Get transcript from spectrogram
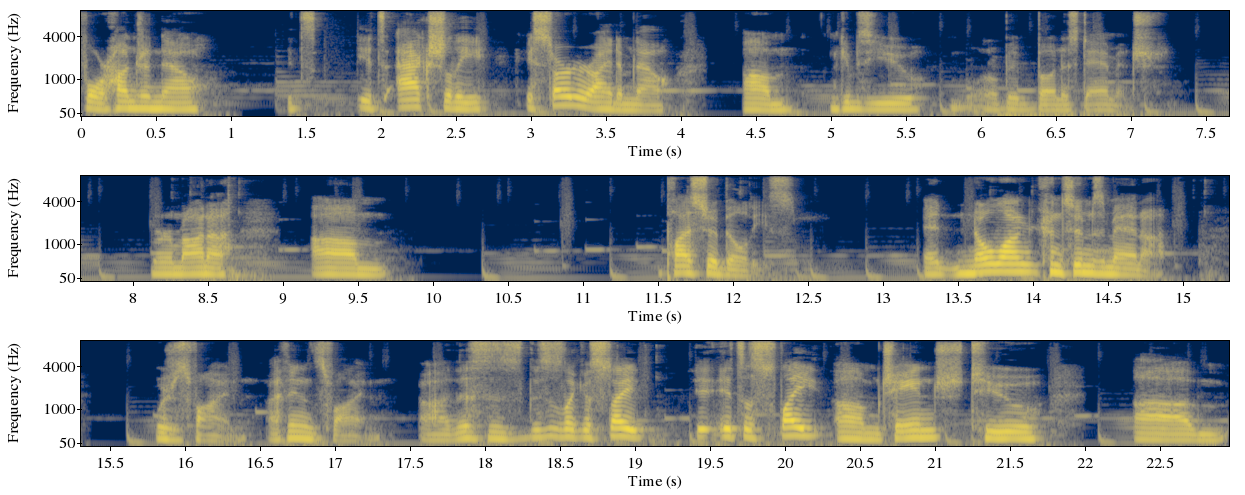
400 now. It's it's actually a starter item now. Um, gives you a little bit bonus damage. Muramana um, applies to abilities. It no longer consumes mana, which is fine. I think it's fine. Uh, this is this is like a slight. It's a slight um, change to um,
